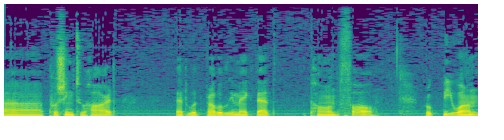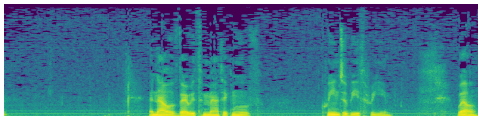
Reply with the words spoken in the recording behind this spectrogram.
uh, pushing too hard. That would probably make that pawn fall. Rook b1. And now a very thematic move. Queen to b3. Well,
